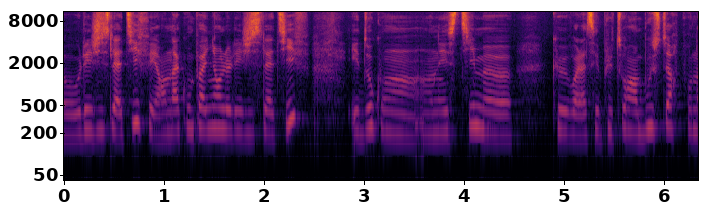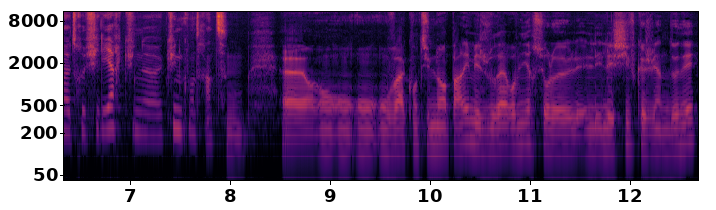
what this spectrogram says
au législatif et en accompagnant le législatif. Et donc, on, estime euh, que voilà, c'est plutôt un booster pour notre filière qu'une qu'une contrainte. Hmm. Euh, on, va continuer à en parler, mais je voudrais revenir sur les, chiffres que je viens de donner.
